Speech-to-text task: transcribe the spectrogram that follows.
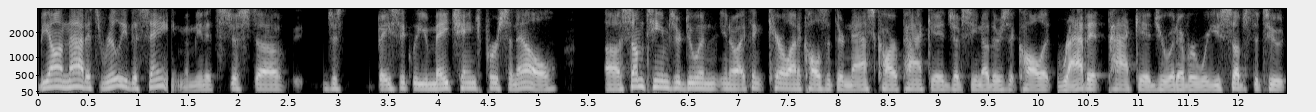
beyond that, it's really the same. I mean, it's just uh, just basically you may change personnel uh, some teams are doing, you know, I think Carolina calls it their NASCAR package. I've seen others that call it rabbit package or whatever, where you substitute,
